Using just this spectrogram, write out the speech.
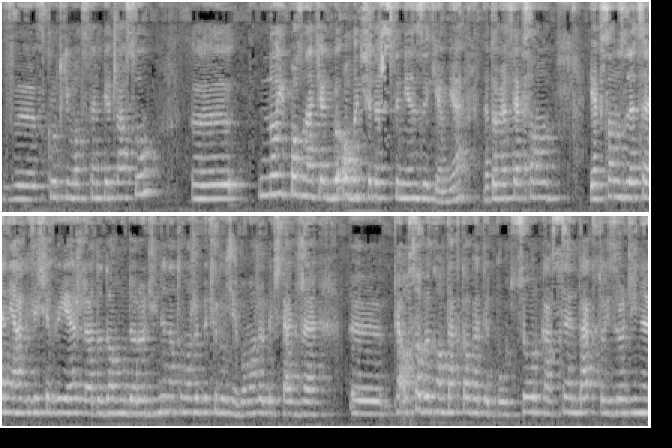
w, w krótkim odstępie czasu. Yy, No i poznać, jakby obyć się też z tym językiem, nie? Natomiast jak są, jak są zlecenia, gdzie się wyjeżdża do domu, do rodziny, no to może być różnie, bo może być tak, że yy, te osoby kontaktowe typu córka, syn, tak, ktoś z rodziny,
